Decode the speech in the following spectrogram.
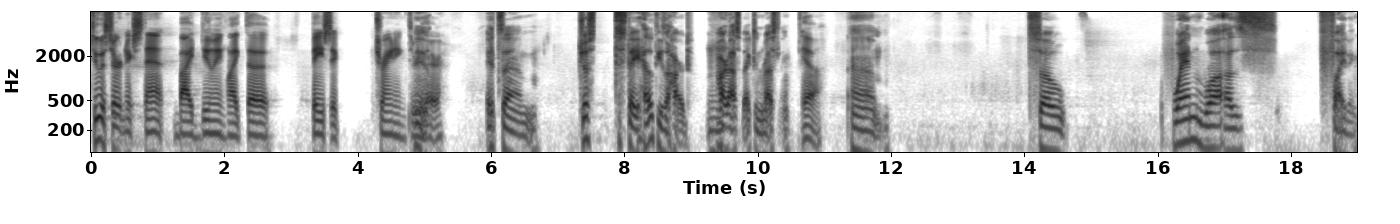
to a certain extent by doing like the basic training through Yeah. there. It's um just to stay healthy is a hard Mhm. hard aspect in wrestling. Yeah. Um, so when was fighting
